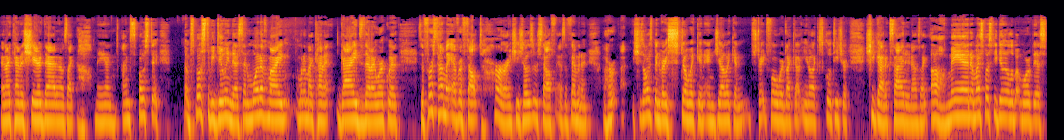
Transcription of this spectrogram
and I kind of shared that and I was like, oh man, I'm supposed to, I'm supposed to be doing this. And one of my, one of my kind of guides that I work with, it's the first time I ever felt her, and she shows herself as a feminine. Her, she's always been very stoic and angelic and straightforward, like a, you know, like a school teacher. She got excited. And I was like, oh man, am I supposed to be doing a little bit more of this?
